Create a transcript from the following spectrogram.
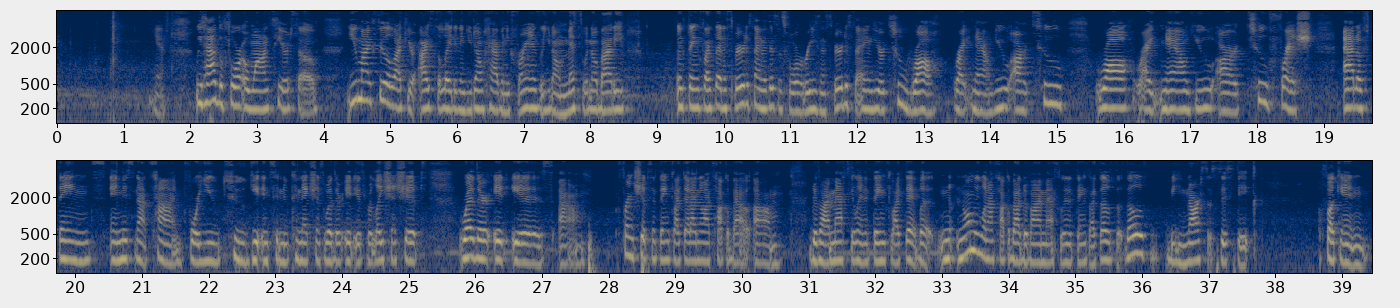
yeah. We have the four of wands here. So you might feel like you're isolated and you don't have any friends or you don't mess with nobody and things like that. And spirit is saying that this is for a reason. Spirit is saying you're too raw right now. You are too raw right now. You are too fresh out of things and it's not time for you to get into new connections, whether it is relationships, whether it is um, friendships and things like that. I know I talk about um, divine masculine and things like that, but normally when I talk about divine masculine and things like those, those be narcissistic fucking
